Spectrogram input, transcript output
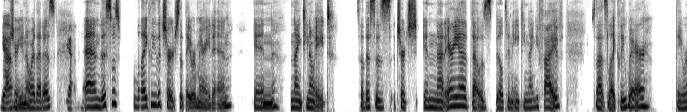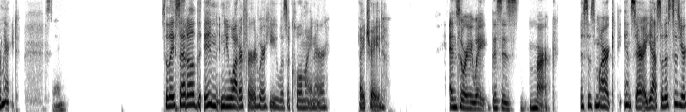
Yeah. I'm sure you know where that is. Yeah. And this was likely the church that they were married in in 1908. So this is a church in that area that was built in 1895. So that's likely where they were married. So they settled in New Waterford, where he was a coal miner by trade. And sorry, wait, this is Mark. This is Mark and Sarah. Yeah. So this is your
